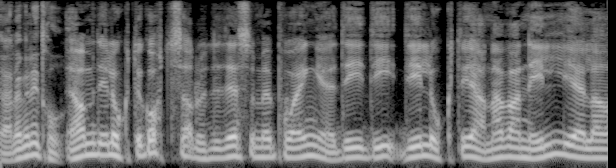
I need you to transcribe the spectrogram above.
Ja, det vil jeg tro. Ja, men de lukter godt, ser du. Det er det som er poenget. De, de, de lukter gjerne vanilje, eller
